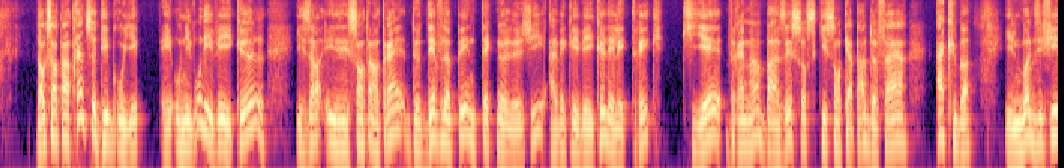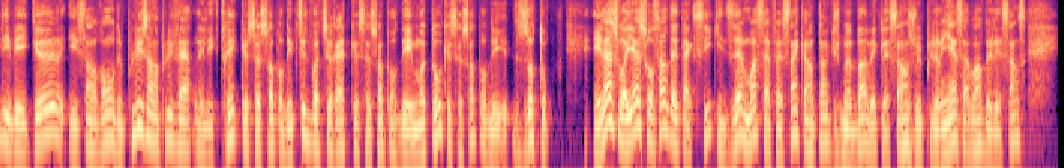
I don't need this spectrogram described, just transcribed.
Donc, ils sont en train de se débrouiller. Et au niveau des véhicules, ils sont en train de développer une technologie avec les véhicules électriques qui est vraiment basée sur ce qu'ils sont capables de faire à Cuba. Ils modifient les véhicules, ils s'en vont de plus en plus vers l'électrique, que ce soit pour des petites voiturettes, que ce soit pour des motos, que ce soit pour des autos. Et là, je voyais un chauffeur de taxi qui disait, moi, ça fait 50 ans que je me bats avec l'essence, je ne veux plus rien savoir de l'essence.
